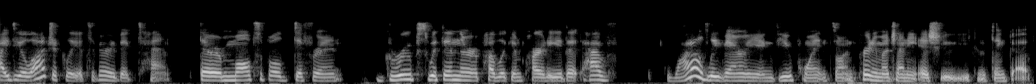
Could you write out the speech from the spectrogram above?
ideologically, it's a very big tent. There are multiple different groups within the Republican Party that have wildly varying viewpoints on pretty much any issue you can think of.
